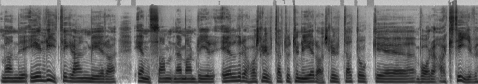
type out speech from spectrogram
man är lite grann mera ensam när man blir äldre, har slutat att turnera, slutat att eh, vara aktiv.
